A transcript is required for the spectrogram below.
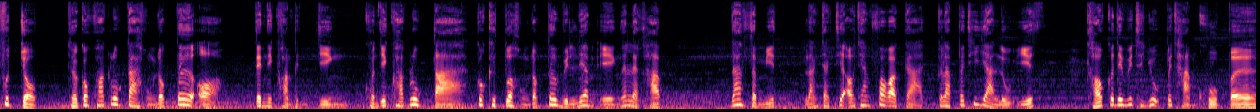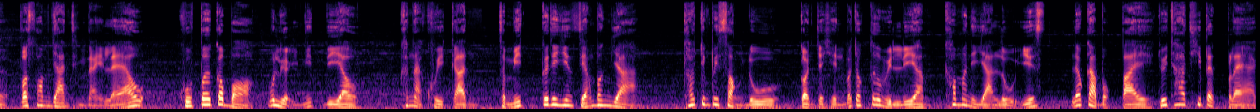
พูดจบ เธอก็ควักลูกตาของด็อกเตอร์ออก แต่ในความเป็นจริง คนที่ควักลูกตาก็คือตัวของด็อกเตอร์วิลเลียมเองนั่นแหละครับ ด้านสมิธหลังจากที่เอาแท่งฟอกอากาศกลับไปที่ยานลูอิสเขาก็ได้วิทยุไปถามคูเปอร์ว่าซ่อมยานถึงไหนแล้วคูเปอร์ก็บอกว่าเหลืออีกนิดเดียว ขณะคุยกัน สมิธก็ได้ยินเสียงบางอย่าง เขาจึงไปส่องดูก่อนจะเห็นว่าดรวิลเลียมเข้ามาในยานลูอิส แล้วกลับออกไปด้วยท่าที่แปลก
